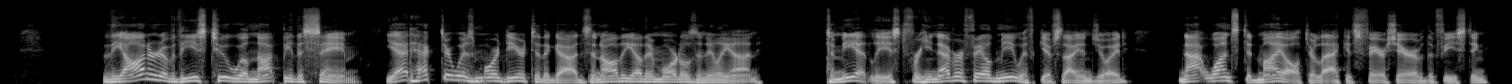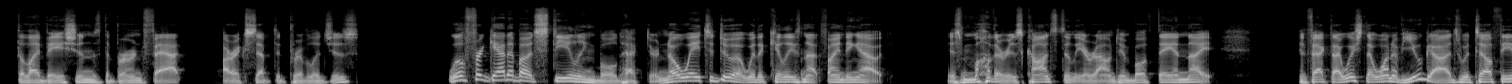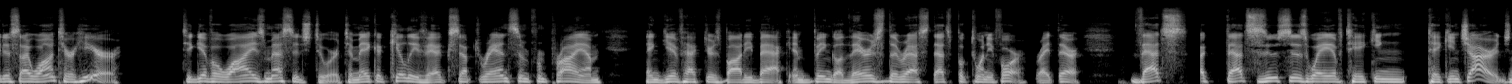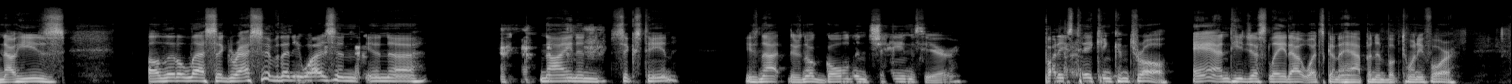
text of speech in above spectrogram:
The honor of these two will not be the same. Yet Hector was more dear to the gods than all the other mortals in Ilion. To me, at least, for he never failed me with gifts I enjoyed. Not once did my altar lack its fair share of the feasting, the libations, the burned fat, our accepted privileges. We'll forget about stealing, bold Hector. No way to do it with Achilles not finding out. His mother is constantly around him both day and night. In fact, I wish that one of you gods would tell Thetis I want her here, to give a wise message to her, to make Achilles accept ransom from Priam and give Hector's body back. And bingo, there's the rest. That's book 24 right there. that's a, that's Zeus's way of taking taking charge. Now he's a little less aggressive than he was in in uh, nine and sixteen. He's not. There's no golden chains here, but he's taking control, and he just laid out what's going to happen in book twenty four.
